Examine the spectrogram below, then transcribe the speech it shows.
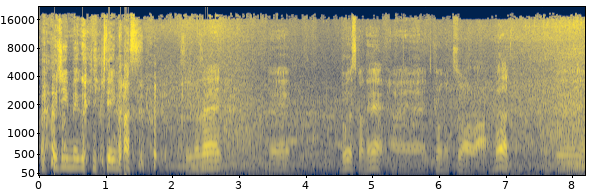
福神巡りに来ています。すいません、えーどうですかね、えー今日のツアーは。まだ、えー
